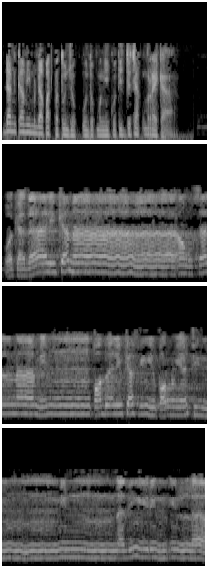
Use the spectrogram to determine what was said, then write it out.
dan kami mendapat petunjuk untuk mengikuti jejak mereka. وكذلك ما أرسلنا من قبلك في قرية من نذير إلا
